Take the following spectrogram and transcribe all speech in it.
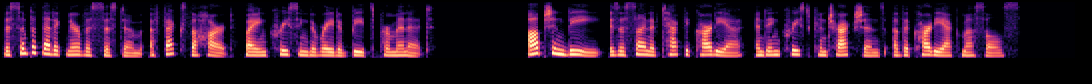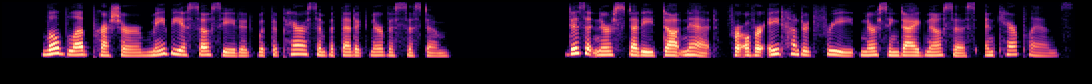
The sympathetic nervous system affects the heart by increasing the rate of beats per minute. Option B is a sign of tachycardia and increased contractions of the cardiac muscles. Low blood pressure may be associated with the parasympathetic nervous system. Visit nursestudy.net for over 800 free nursing diagnosis and care plans.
